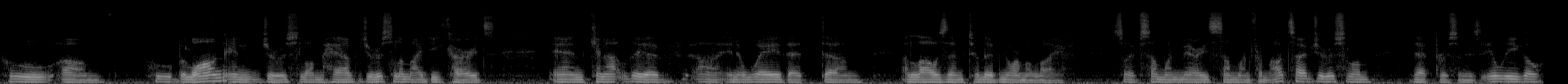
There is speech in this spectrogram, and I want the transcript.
who, um, who belong in Jerusalem, have Jerusalem ID cards, and cannot live uh, in a way that um, allows them to live normal life. So if someone marries someone from outside Jerusalem, that person is illegal.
